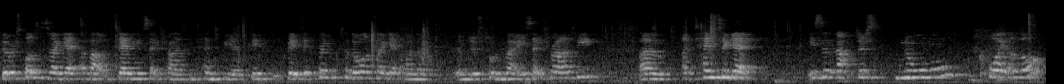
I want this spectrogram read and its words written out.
the responses I get about demisexuality tend to be a dif- bit different to the ones I get when I'm- just talking about asexuality. Um, I tend to get, isn't that just normal? Quite a lot.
